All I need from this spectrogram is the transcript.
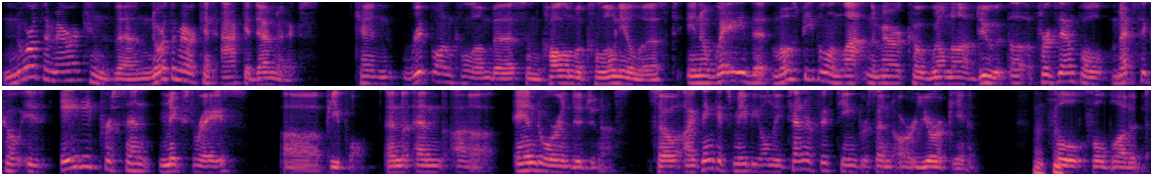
North Americans then, North American academics, can rip on Columbus and call him a colonialist in a way that most people in Latin America will not do. Uh, for example, Mexico is 80% mixed race uh, people and and uh, and or indigenous. So I think it's maybe only ten or fifteen percent are European, mm-hmm. full full blooded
